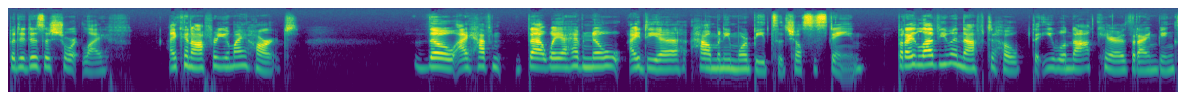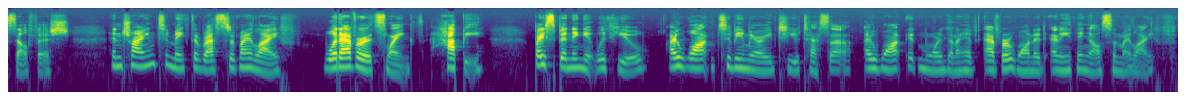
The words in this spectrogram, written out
but it is a short life. I can offer you my heart, though I have that way I have no idea how many more beats it shall sustain. But I love you enough to hope that you will not care that I'm being selfish and trying to make the rest of my life, whatever its length, happy by spending it with you. I want to be married to you, Tessa. I want it more than I have ever wanted anything else in my life.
